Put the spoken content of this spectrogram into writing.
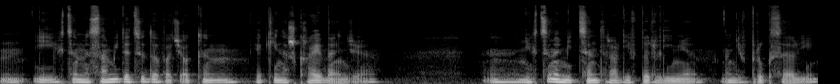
mm, i chcemy sami decydować o tym, jaki nasz kraj będzie. E, nie chcemy mieć centrali w Berlinie ani w Brukseli,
